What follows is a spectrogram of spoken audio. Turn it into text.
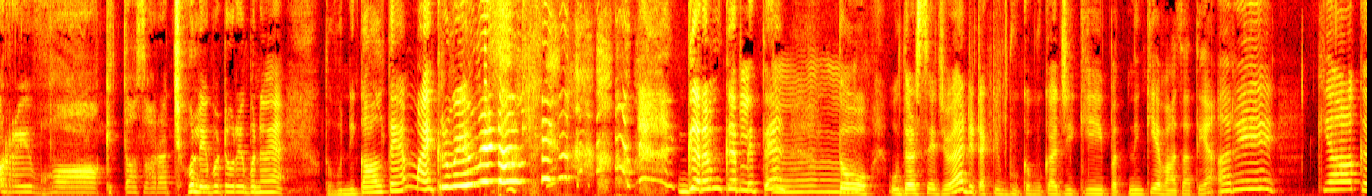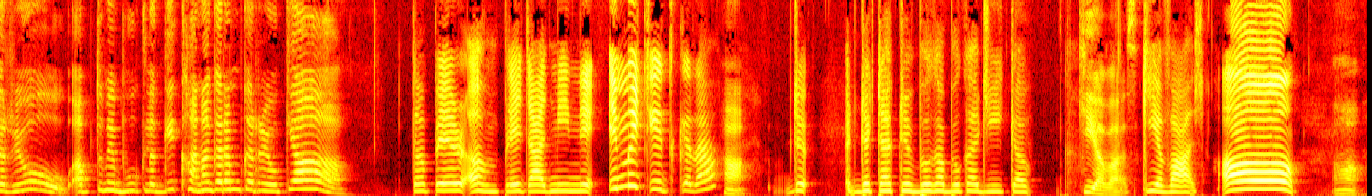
अरे वाह कितना सारा छोले भटूरे बने हुए हैं। तो वो निकालते हैं माइक्रोवेव में डालते हैं गरम कर लेते हैं। तो उधर से जो है डिटेक्टिव भूखा भूखा जी की पत्नी की आवाज़ आती है अरे क्या कर रहे हो? अब तुम्हें भूख लग गई खाना गर्म कर रहे हो क्या? तो फिर प्लेट आदमी ने इमिटेट करा। हाँ। डिटेक्टिव बुका बुका जी का की आवाज़? की आवाज़। ओ हाँ।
